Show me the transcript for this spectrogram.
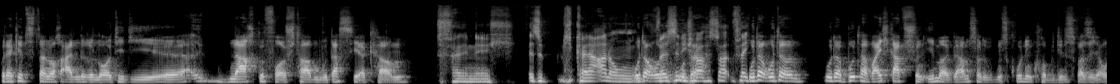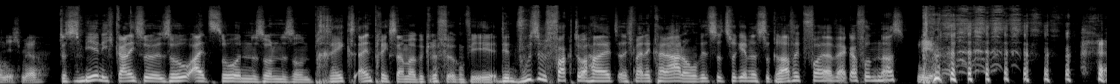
oder gibt es da noch andere Leute, die äh, nachgeforscht haben, wo das herkam? Ich nicht. Also, keine Ahnung. Oder, weiß oder, nicht, oder, oder, oder, oder Butterweich gab es schon immer. Wir haben es halt mit dem Scrolling kombiniert, das weiß ich auch nicht mehr. Das ist mir nicht gar nicht so, so als so ein, so ein, so ein präg, einprägsamer Begriff irgendwie. Den Wuselfaktor halt. Ich meine, keine Ahnung, willst du zugeben, dass du Grafikfeuerwerk erfunden hast? Nee. das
